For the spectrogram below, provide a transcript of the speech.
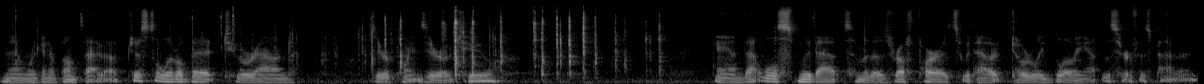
And then we're going to bump that up just a little bit to around 0.02 and that will smooth out some of those rough parts without totally blowing out the surface pattern.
